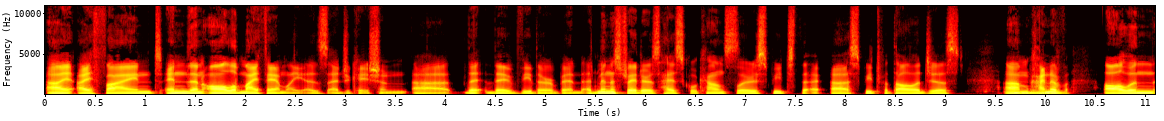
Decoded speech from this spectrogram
I I find, and then all of my family is education. Uh, they, they've either been administrators, high school counselors, speech th- uh, speech pathologists, um, mm-hmm. kind of all in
